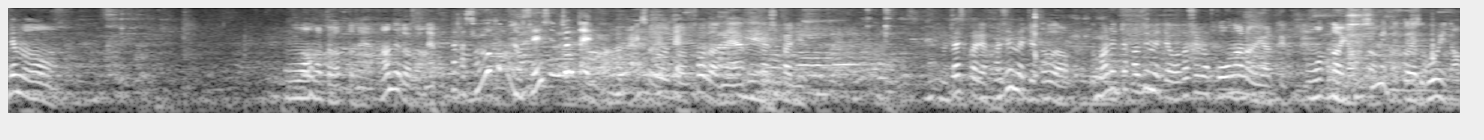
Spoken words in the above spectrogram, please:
でも思わなくなったね。なんでだろうね。なんかその時の精神状態もあるない？そそうれってそうそうだね。確かに。確かに初めてそうだ？生まれて初めて私もこうなるんやって思ったんや初めてってすごいな。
